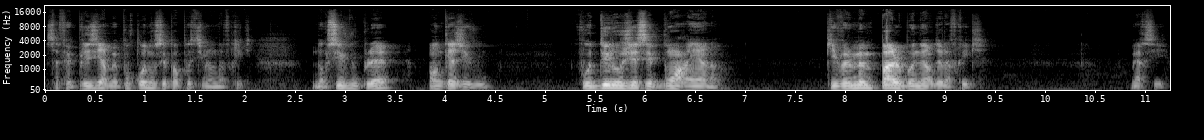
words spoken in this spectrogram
ça fait plaisir. Mais pourquoi nous, c'est pas possible en Afrique? Donc, s'il vous plaît, engagez-vous. Faut déloger ces bons à rien là, qui veulent même pas le bonheur de l'Afrique. Merci.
